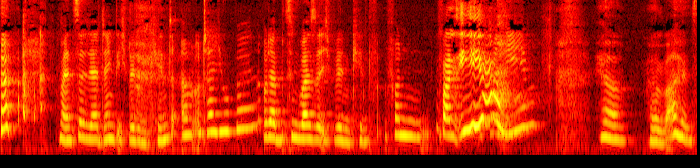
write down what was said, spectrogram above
Meinst du, der denkt, ich will dem Kind ähm, unterjubeln? Oder beziehungsweise ich will ein Kind von Von ihm? ihm? Ja, wer weiß.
